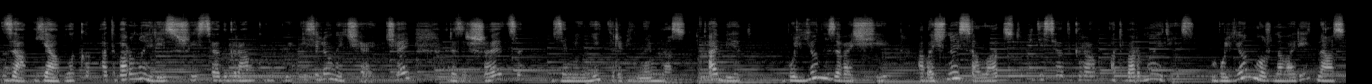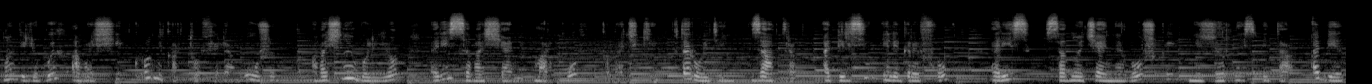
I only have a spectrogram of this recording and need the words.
За яблоко, отварной рис 60 грамм крупы и зеленый чай. Чай разрешается заменить травяным настоем. Обед бульон из овощей, овощной салат 150 грамм, отварной рис. Бульон можно варить на основе любых овощей, кроме картофеля. Ужин. Овощной бульон, рис с овощами, морковь, кабачки. Второй день. Завтрак. Апельсин или грейпфрут, рис с одной чайной ложкой нежирной сметаны. Обед.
